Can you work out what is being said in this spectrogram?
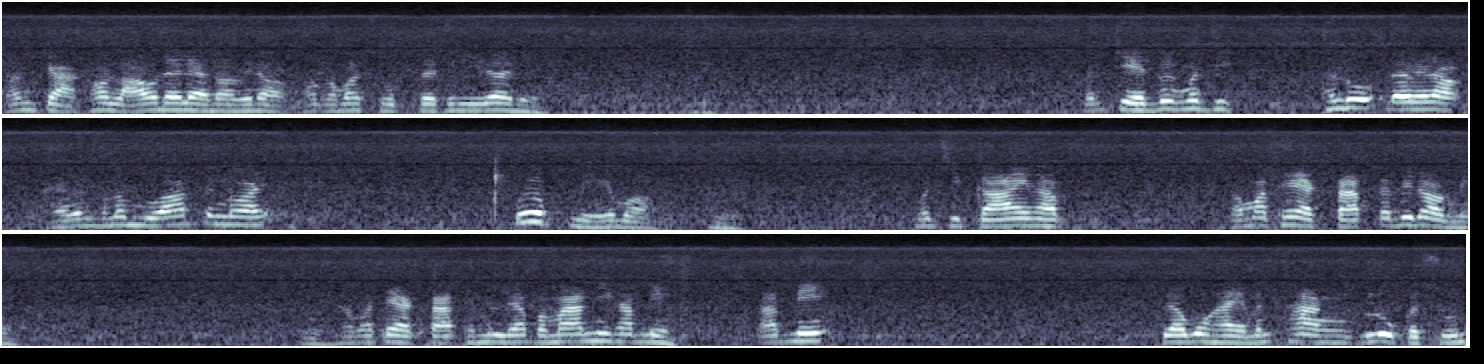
หลังจากเขาเหลาได้แล้วเนาะพี่น้องเขาก็มาสุกใส่ที่นี่ได้อนี่สังเกตเบื้องมันจิ ทะลุได้ไหมเนาะให้มันพลมรวบจังหน่อยปึ๊บนี่บอกมันจิกายครับเอามาแทกตัดแต่พี่น้องนี่นี่เอามาแทกตัดให้มันเหลือประมาณนี้ครับนี่ตัดนี้เพื่อบุให้มันทางลูกกระสุน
